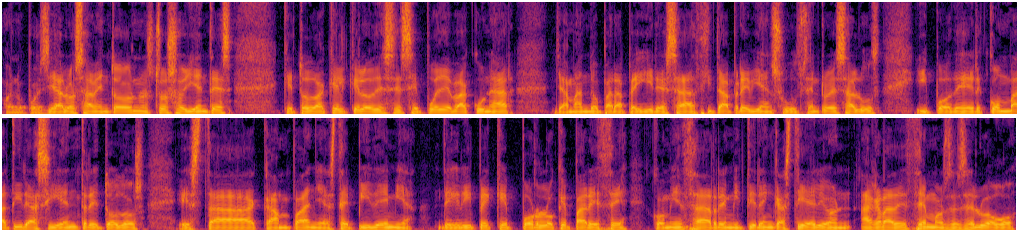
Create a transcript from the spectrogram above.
Bueno, pues ya lo saben todos nuestros oyentes que todo aquel que lo desee se puede vacunar llamando para pedir esa cita previa en su centro de salud y poder combatir así entre todos esta campaña, esta epidemia de gripe que por lo que parece comienza a remitir en Castilla y León. Agradecemos desde luego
